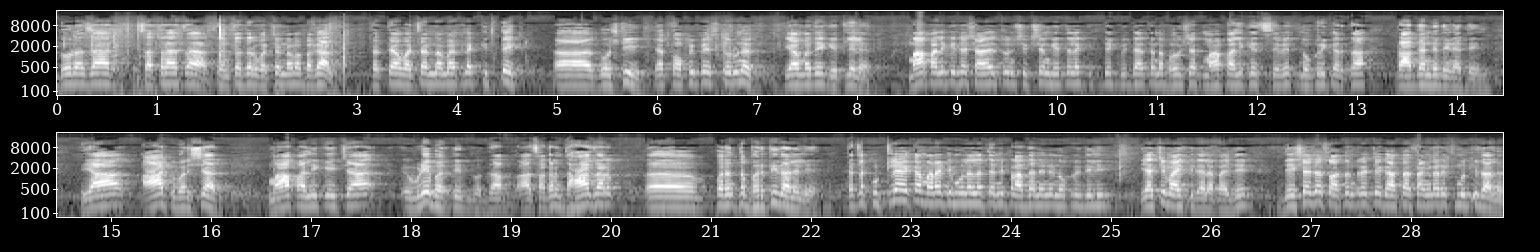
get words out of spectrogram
दोन हजार सतराचा त्यांचा जर वचननामा बघाल तर त्या वचननाम्यातल्या कित्येक गोष्टी या कॉपी पेस्ट करूनच यामध्ये घेतलेल्या आहेत. महापालिकेच्या शाळेतून शिक्षण घेतलेल्या कित्येक विद्यार्थ्यांना भविष्यात महापालिकेत सेवेत नोकरी करता प्राधान्य देण्यात येईल. या आठ वर्षात महापालिकेच्या एवढे भरती साधारण दहा हजार पर्यंत भरती झालेली आहे. त्यातल्या कुठल्या एका मराठी मुलाला त्यांनी प्राधान्याने नोकरी दिली याची माहिती द्यायला पाहिजे. देशाच्या स्वातंत्र्याचे गाथा सांगणारे स्मृती दालन.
